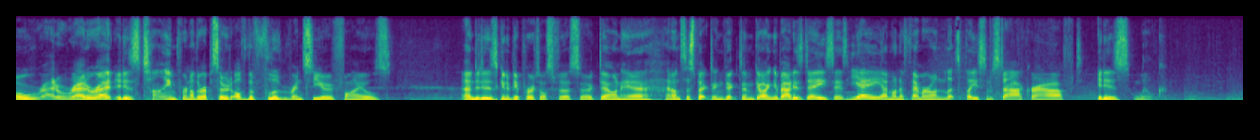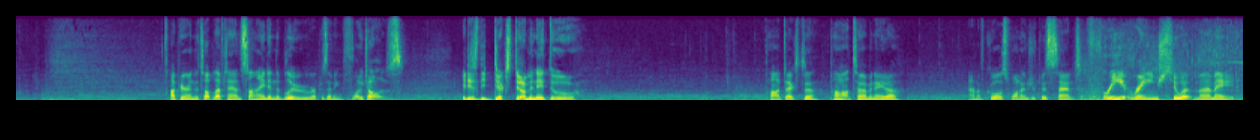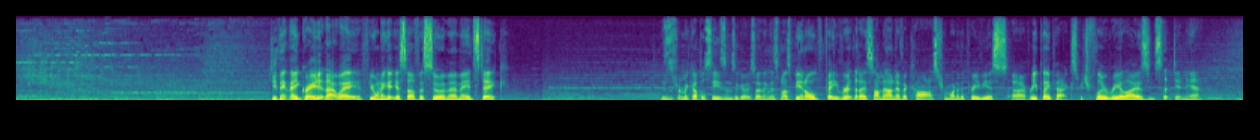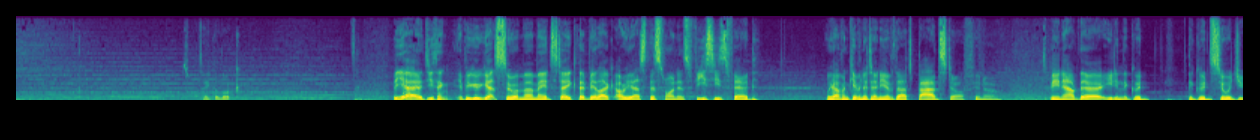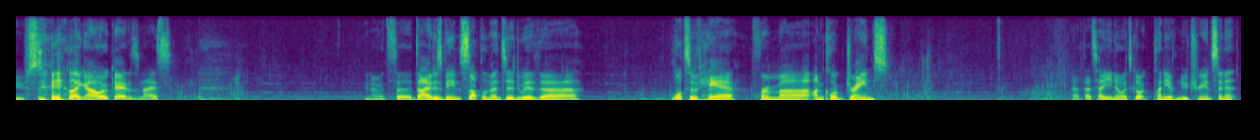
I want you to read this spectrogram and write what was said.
Alright, alright, alright. It is time for another episode of the Florencio Files. And it is going to be a Protoss first Zerg down here. An unsuspecting victim going about his day says, Yay, I'm on Ephemeron, let's play some StarCraft. It is Wilk. Up here in the top left-hand side in the blue, representing Flotos. It is the Dexterminator. Part Dexter, part Terminator. And of course, 100% free range sewer mermaid. Do you think they grade it that way if you want to get yourself a sewer mermaid steak? This is from a couple seasons ago, so I think this must be an old favorite that I somehow never cast from one of the previous uh, replay packs, which Flo realized and slipped in here. So we'll take a look. But yeah, do you think if you could get sewer mermaid steak, they'd be like, oh yes, this one is feces fed. We haven't given it any of that bad stuff, you know. It's been out there eating the good the good sewer juice. You're like, oh, okay, this is nice. You know, its uh, diet is being supplemented with uh, lots of hair from uh, unclogged drains. That, that's how you know it's got plenty of nutrients in it.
